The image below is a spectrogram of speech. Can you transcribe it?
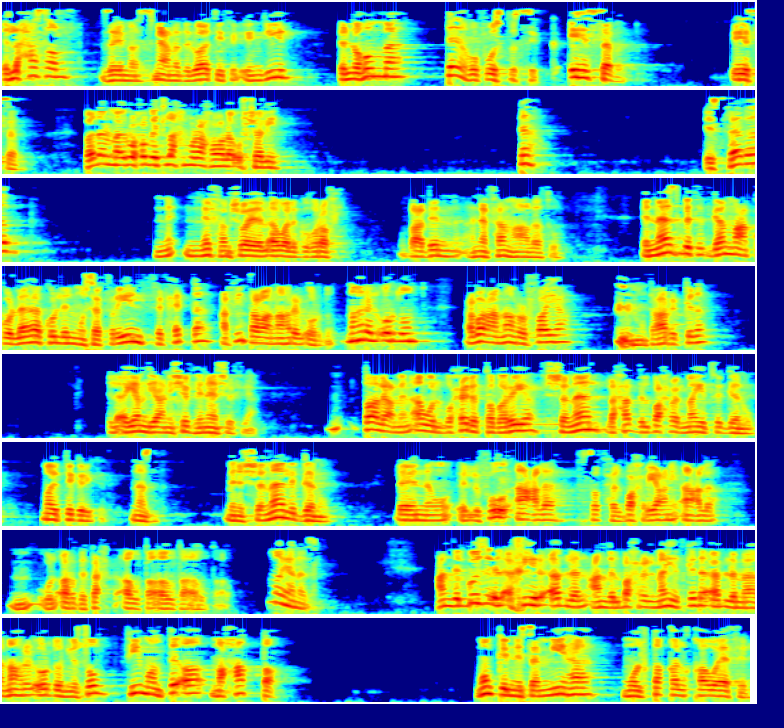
اللي حصل زي ما سمعنا دلوقتي في الإنجيل إن هم تاهوا في وسط السكة. إيه السبب؟ إيه السبب؟ بدل ما يروحوا بيت لحم راحوا على أورشليم. تاهوا. السبب نفهم شوية الأول الجغرافي وبعدين هنفهمها على طول. الناس بتتجمع كلها كل المسافرين في الحتة عارفين طبعا نهر الأردن. نهر الأردن عبارة عن نهر رفيع متعرج كده. الأيام دي يعني شبه ناشف يعني. طالع من أول بحيرة طبرية في الشمال لحد البحر الميت في الجنوب. مية بتجري كده نازلة من الشمال للجنوب. لأنه اللي فوق أعلى في سطح البحر يعني أعلى والأرض تحت أوطى أوطى أوطى مية نازلة عند الجزء الأخير قبل عند البحر الميت كده قبل ما نهر الأردن يصب في منطقة محطة. ممكن نسميها ملتقى القوافل.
